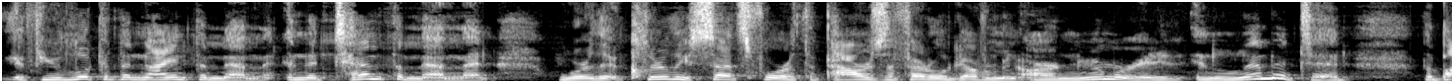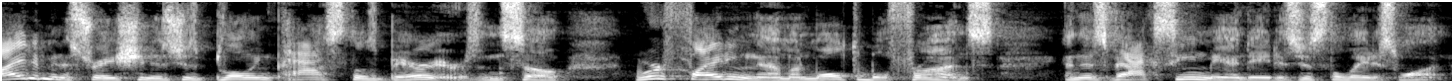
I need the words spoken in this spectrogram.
if you look at the Ninth Amendment and the Tenth Amendment, where it clearly sets forth the powers of the federal government are enumerated and limited, the Biden administration is just blowing past those barriers. And so we're fighting them on multiple fronts. And this vaccine mandate is just the latest one.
